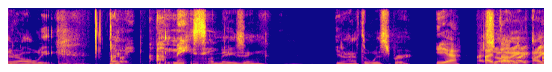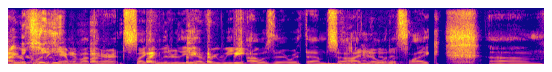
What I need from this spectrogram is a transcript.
there all week? Like Amazing. amazing. You don't have to whisper. Yeah. I so thought, I, I grew up going to camp with my parents. Like literally every week I was there with them. So I know what it's like. Um,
